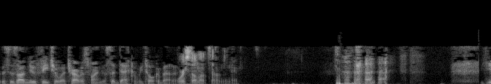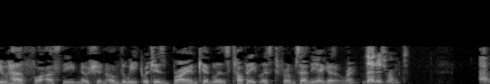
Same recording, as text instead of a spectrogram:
This is our new feature where Travis finds us a deck and we talk about it. We're still not selling the name. You have for us the notion of the week, which is Brian Kibler's top eight list from San Diego, right? That is right. Uh,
